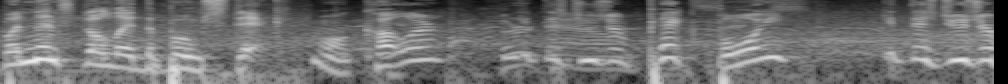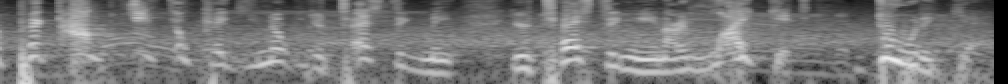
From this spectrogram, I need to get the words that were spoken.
but then still laid the boomstick. Come on, Cutler. At this user pick, boy. Get this user pick. Oh, okay, you know you're testing me. You're testing me, and I like it. Do it again.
